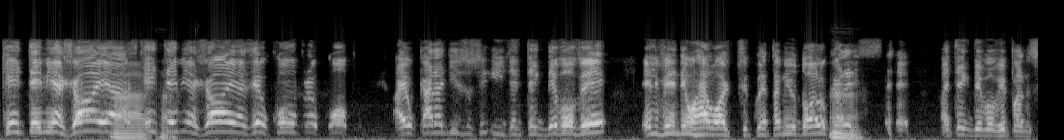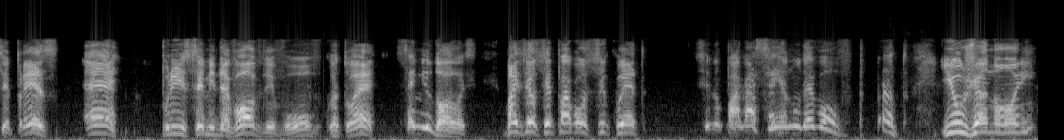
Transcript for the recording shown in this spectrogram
quem tem minhas joias? Ah, quem tá. tem minhas joias? Eu compro, eu compro. Aí o cara diz o seguinte: ele tem que devolver. Ele vendeu um relógio por 50 mil dólares. O cara ah. diz: vai ter que devolver para não ser preso? É. Por isso você me devolve? Devolvo. Quanto é? 100 mil dólares. Mas você pagou 50. Se não pagar 100, eu não devolvo. Pronto. E o Janone.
